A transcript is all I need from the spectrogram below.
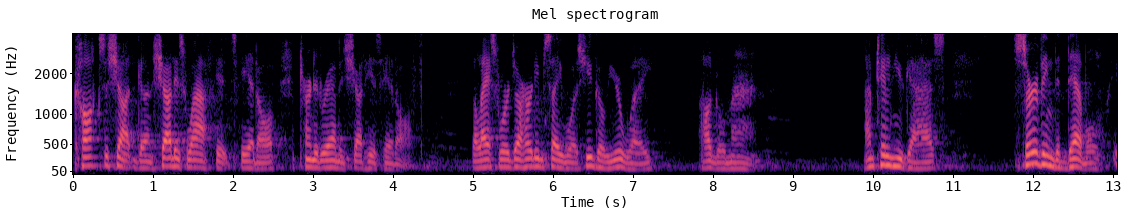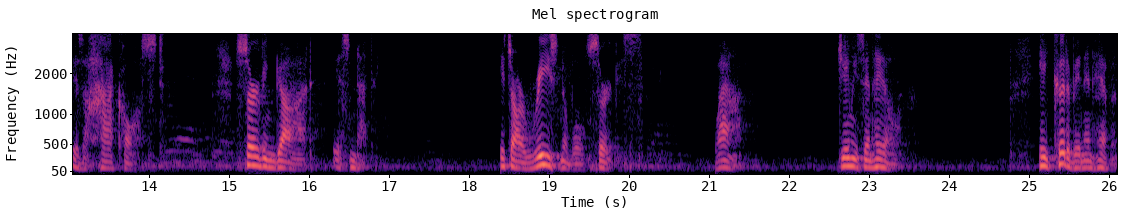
cocks a shotgun, shot his wife's head off, turned it around and shot his head off. The last words I heard him say was, You go your way, I'll go mine. I'm telling you guys, serving the devil is a high cost. Serving God is nothing. It's our reasonable service. Wow. Jimmy's in hell. He could have been in heaven.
